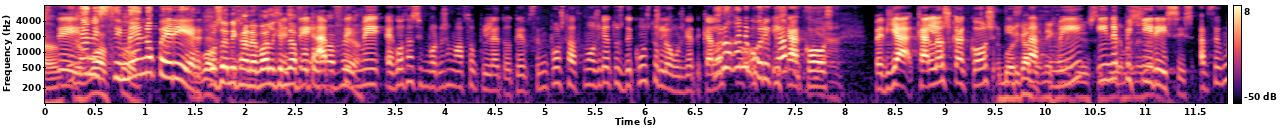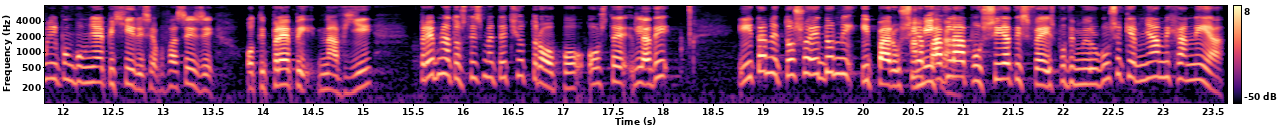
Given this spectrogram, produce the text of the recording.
Ξέρεις τι, Εγώ Ήταν αυτό. στημένο περίεργα. Πώς δεν είχαν βάλει και μια Ξέρεις τι, από τη φωτογραφία; στιγμή, εγώ θα συμφωνήσω με αυτό που λέτε, ότι από τη στιγμή που ο σταθμός για τους δικούς του λόγους, γιατί καλός Μπορεί να είχαν εμπορικά κακό. παιδιά. Παιδιά, καλός ή κακός, οι Εμπορικά δεν είχαν σταθμοί και στην είναι κυρία Μενεγάκη. επιχειρήσεις. Από τη στιγμή λοιπόν που μια επιχείρηση αποφασίζει ότι πρέπει να βγει, πρέπει να το στήσει με τέτοιο τρόπο, ώστε δηλαδή. Ήταν τόσο έντονη η παρουσία, Αμήχανη. παύλα απουσία της Face που δημιουργούσε και μια μηχανία.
